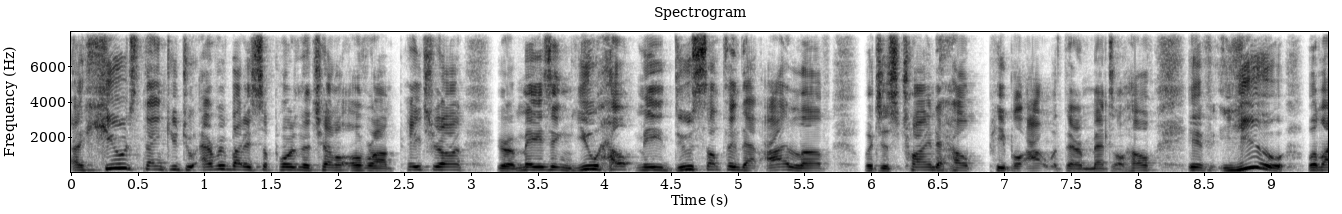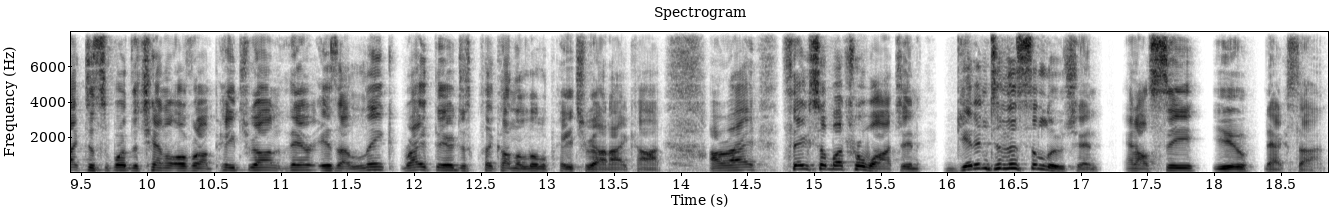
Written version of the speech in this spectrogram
a huge thank thank you to everybody supporting the channel over on Patreon. You're amazing. You help me do something that I love, which is trying to help people out with their mental health. If you would like to support the channel over on Patreon, there is a link right there. Just click on the little Patreon icon, all right? Thanks so much for watching. Get into the solution, and I'll see you next time.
